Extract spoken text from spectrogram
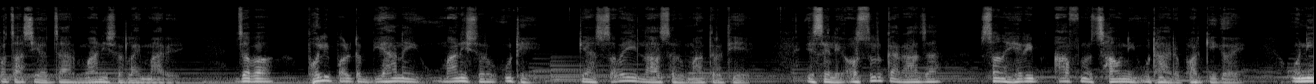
पचासी हजार मानिसहरूलाई मारे। जब भोलिपल्ट बिहानै मानिसहरू उठे त्यहाँ सबै लासहरू मात्र थिए। यसैले असुरका राजा सनहेरिब आफ्नो छाउनी उठाएर फर्किगए। उनी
